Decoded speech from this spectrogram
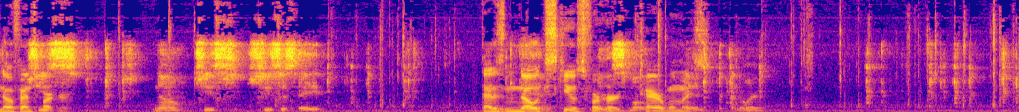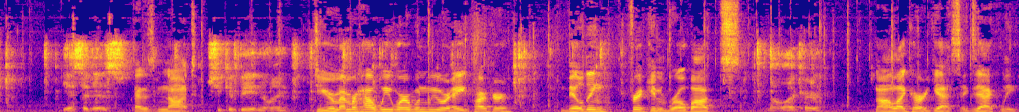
No offense, Parker. No, she's she's just eight. That is no and excuse for really her terribleness. Yes, it is. That is not. She could be annoying. Do you remember how we were when we were eight, Parker? Building freaking robots. Not like her. Not like her. Yes, exactly.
